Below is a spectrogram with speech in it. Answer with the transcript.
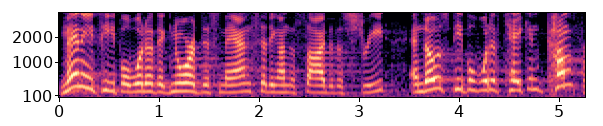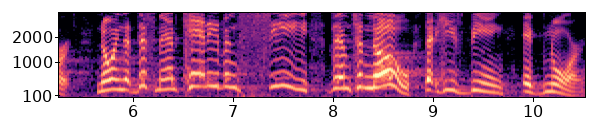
Many people would have ignored this man sitting on the side of the street, and those people would have taken comfort knowing that this man can't even see them to know that he's being ignored.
